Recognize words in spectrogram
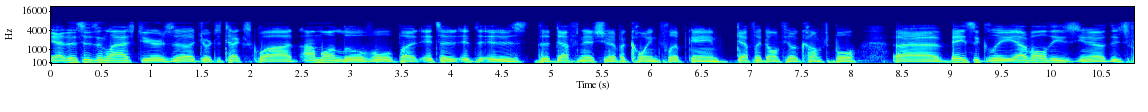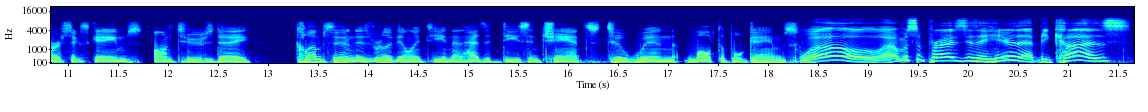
Yeah, this isn't last year's uh, Georgia Tech squad. I'm on Louisville, but it's a it, it is the definition of a coin flip game. Definitely don't feel comfortable. Uh, basically, out of all these, you know, these first six games on Tuesday, Clemson is really the only team that has a decent chance to win multiple games. Whoa, I'm surprised to hear that because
